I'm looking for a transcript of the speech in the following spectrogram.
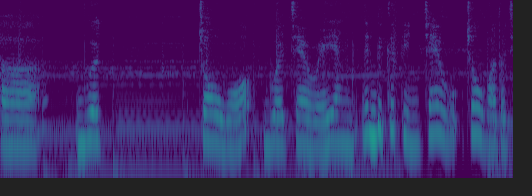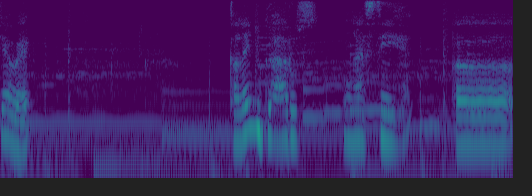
uh, buat cowok buat cewek yang ngedeketin cewek cowok atau cewek kalian juga harus ngasih uh,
